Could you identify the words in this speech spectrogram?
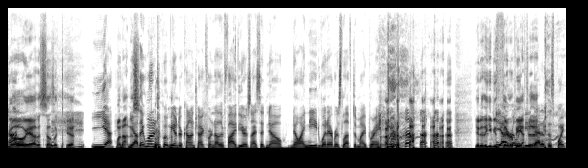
oh, yeah, that sounds like, yeah. Yeah. Monotonous. Yeah, they wanted to put me under contract for another five years, and I said, no, no, I need whatever's left of my brain. Yeah, did they give you yeah, I therapy really after need that? that at this point.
